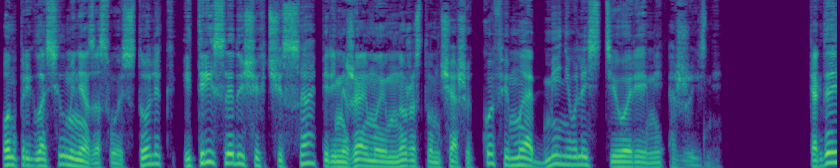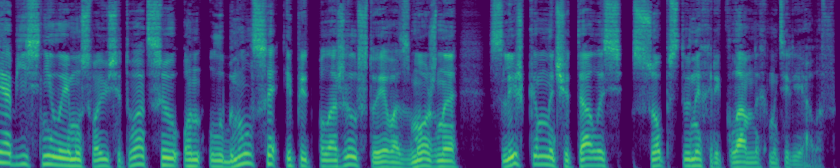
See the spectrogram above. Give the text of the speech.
Он пригласил меня за свой столик, и три следующих часа, перемежаемые множеством чашек кофе, мы обменивались теориями о жизни. Когда я объяснила ему свою ситуацию, он улыбнулся и предположил, что я, возможно, слишком начиталась собственных рекламных материалов.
